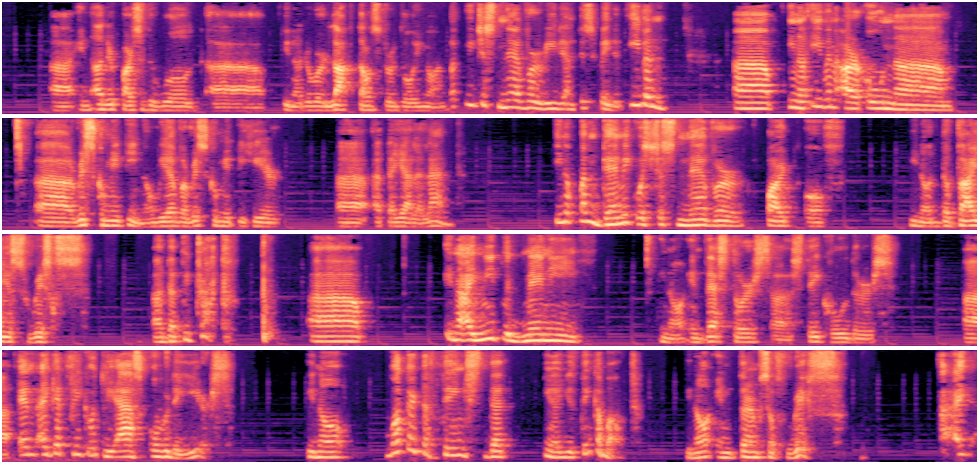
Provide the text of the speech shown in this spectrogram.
uh, in other parts of the world, uh, you know, there were lockdowns that were going on, but we just never really anticipated. Even, uh, you know, even our own uh, uh, risk committee. You know, we have a risk committee here uh, at Ayala Land. You know, pandemic was just never part of, you know, the various risks that we track. you know, I meet with many, you know, investors, stakeholders uh, and I get frequently asked over the years, you know, what are the things that you know you think about, you know, in terms of risks? I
